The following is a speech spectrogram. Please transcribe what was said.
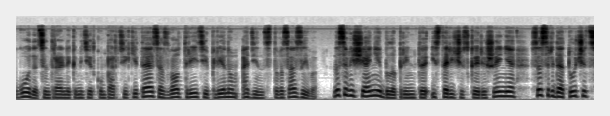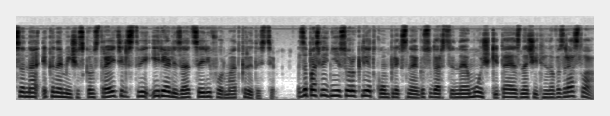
года Центральный комитет Компартии Китая созвал третий пленум 11 созыва. На совещании было принято историческое решение сосредоточиться на экономическом строительстве и реализации реформы открытости. За последние 40 лет комплексная государственная мощь Китая значительно возросла.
